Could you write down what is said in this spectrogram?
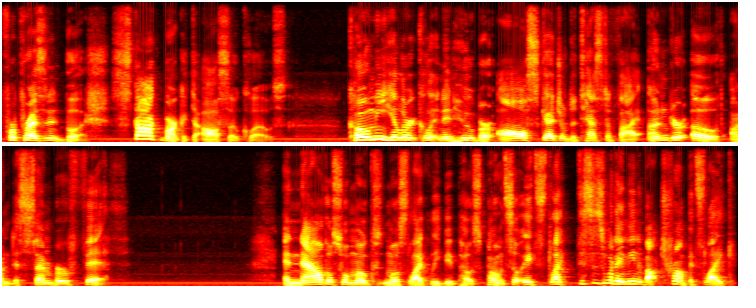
for President Bush. Stock market to also close. Comey, Hillary Clinton, and Huber all scheduled to testify under oath on December 5th. And now this will most, most likely be postponed. So it's like, this is what I mean about Trump. It's like,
